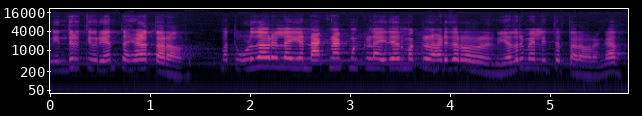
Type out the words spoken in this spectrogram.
ನಿಂದಿರ್ತೀವ್ರಿ ಅಂತ ಹೇಳ್ತಾರ ಅವ್ರು. ಮತ್ತು ಉಳಿದವರೆಲ್ಲ ಏನು ನಾಲ್ಕು ನಾಲ್ಕು ಮಕ್ಕಳ, ಐದೈದು ಮಕ್ಕಳು ಹಡಿದಾರ ಅವ್ರು ಎದ್ರ ಮೇಲೆ ನಿಂತಿರ್ತಾರ ಅವ್ರು ಹಂಗಾದ್ರೆ?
